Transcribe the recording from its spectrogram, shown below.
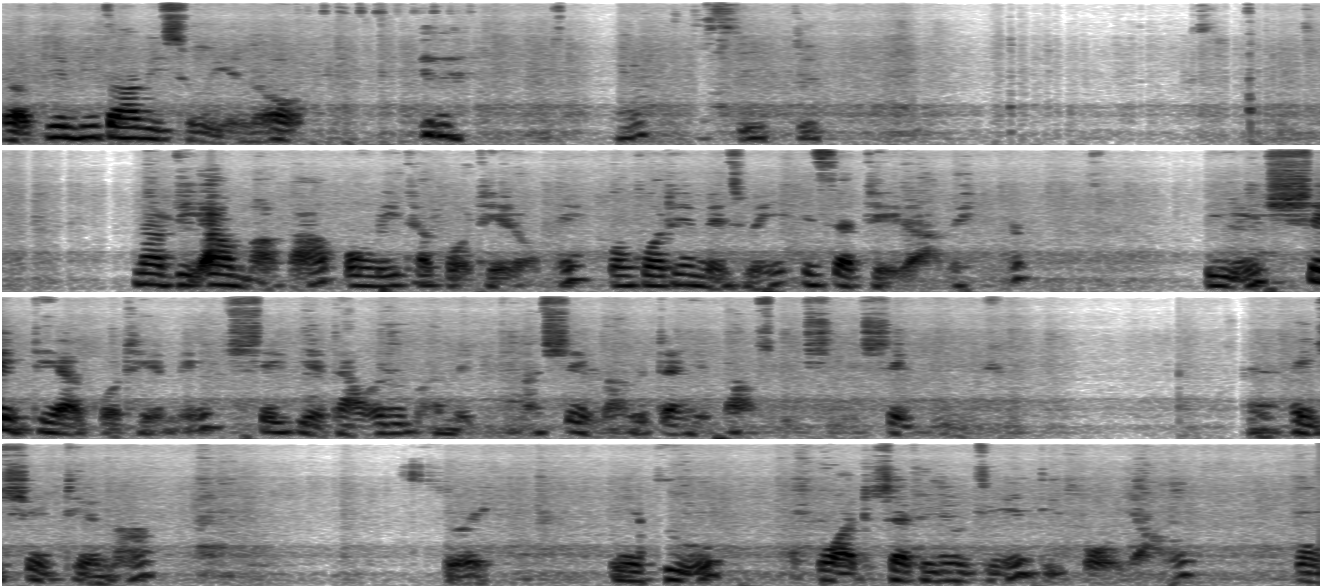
အဲ့တော့ပြင်ပြီးသွားပြီဆိုရင်တော့နောက်ဒီအောက်မှာကပုံလေးထပ်ပေါ်ထည့်တော့မယ်ပုံပေါ်ထည့်မယ်ဆိုရင် insert ထည့်တာပဲနော်ပြီးရင် shape ထည့်ရခေါ်ထည့်မယ် shape ရဲ့ down arrow မှာနေပြီးဒီမှာ shape မှာ rectangle box လို့ရှိရင် shape လေးယူအဲအဲ့ shape ထဲမှာ sorry ဒီသူ့အပေါ်တစ်ချက်ထည့်လို့ချင်းဒီပေါ်ရအောင်ပုံ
